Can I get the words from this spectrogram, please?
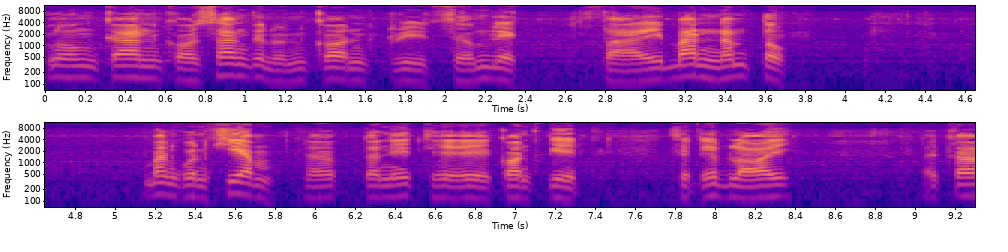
โครงการก่อสร้างถนนคอนกรีตเสริมเหล็ก สายบ้านน้ำตก บ้านควนเขี้ยมนะครับ ตอนนี้เทคอนกรีตเสร็จเรียบร้อย แล้วก็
